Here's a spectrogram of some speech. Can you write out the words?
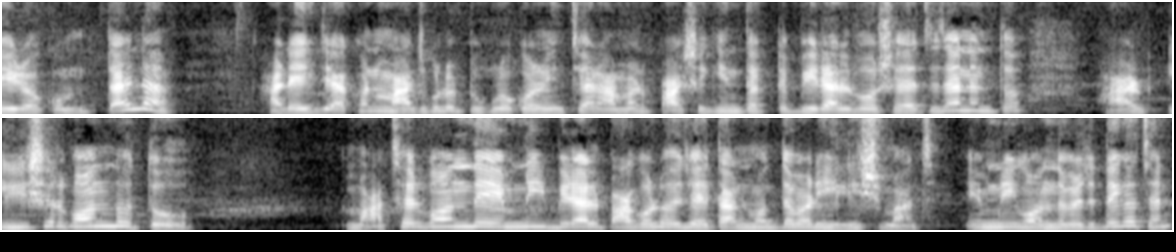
এই রকম তাই না? আর এই যে এখন মাছগুলো টুকরো করে নিচ্ছে, আর আমার পাশে কিন্তু একটা বিড়াল বসে আছে, জানেন তো? আর ইলিশের গন্ধ তো মাছের গন্ধে এমনি বিড়াল পাগল হয়ে যায়, তার মধ্যে আবার ইলিশ মাছ। এমনি গন্ধ বেজে দেখেছেন?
